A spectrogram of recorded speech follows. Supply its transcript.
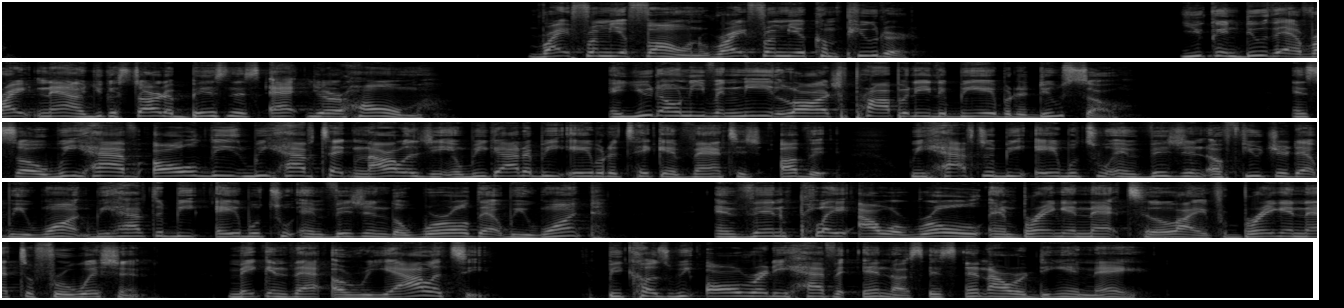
Right from your phone, right from your computer. You can do that right now. You can start a business at your home. And you don't even need large property to be able to do so. And so we have all these, we have technology and we got to be able to take advantage of it. We have to be able to envision a future that we want. We have to be able to envision the world that we want and then play our role in bringing that to life, bringing that to fruition, making that a reality. because we already have it in us. It's in our DNA.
